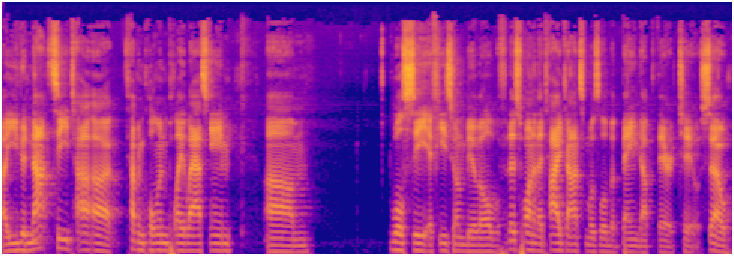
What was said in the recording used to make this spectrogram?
Uh, you did not see uh, Tevin Coleman play last game. Um, we'll see if he's going to be available for this one. And then Ty Johnson was a little bit banged up there too. So,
